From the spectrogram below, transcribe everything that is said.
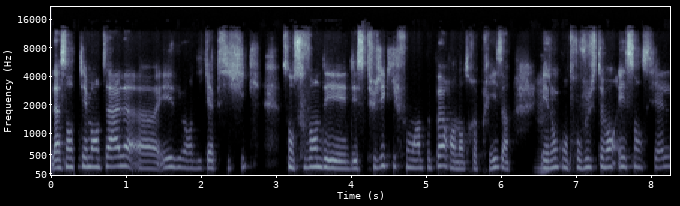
la santé mentale et le handicap psychique sont souvent des, sujets qui font un peu peur en entreprise. Mmh. Et donc, on trouve justement essentiel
